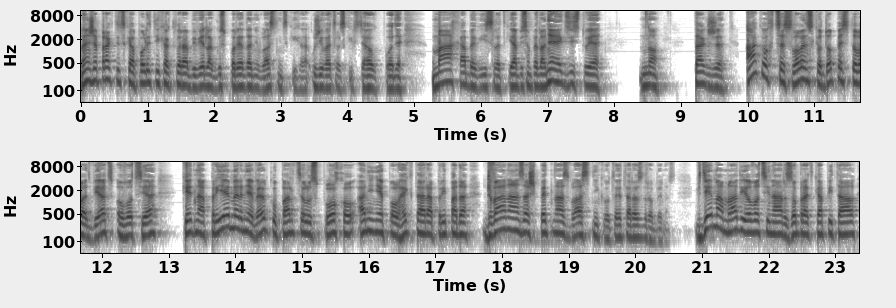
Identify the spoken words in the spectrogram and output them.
lenže praktická politika, ktorá by viedla k usporiadaniu vlastníckých a užívateľských vzťahov k pôde, má chabe výsledky. Ja by som povedal, neexistuje. No, takže ako chce Slovensko dopestovať viac ovocia, keď na priemerne veľkú parcelu s plochou ani nie pol hektára prípada 12 až 15 vlastníkov, to je tá rozdrobenosť. Kde má mladý ovocinár zobrať kapitál,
